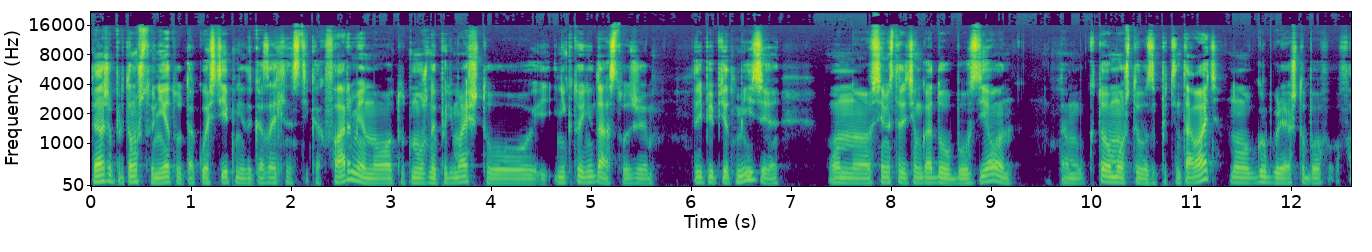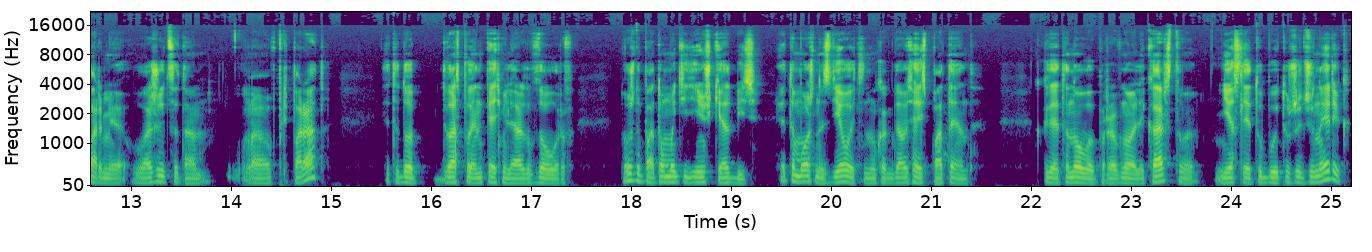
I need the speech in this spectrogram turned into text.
даже при том, что нету такой степени доказательности, как в фарме, но тут нужно понимать, что никто не даст. Тут же трипептид мизи, он в 73 году был сделан, там, кто может его запатентовать, ну, грубо говоря, чтобы в фарме вложиться там а, в препарат, это до 2,5-5 миллиардов долларов, нужно потом эти денежки отбить. Это можно сделать, ну, когда у тебя есть патент, когда это новое прорывное лекарство. Если это будет уже дженерик,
